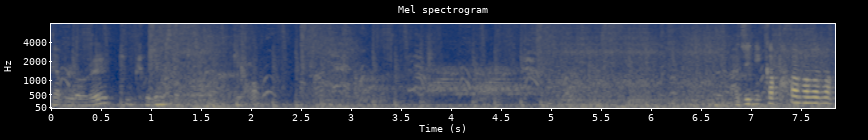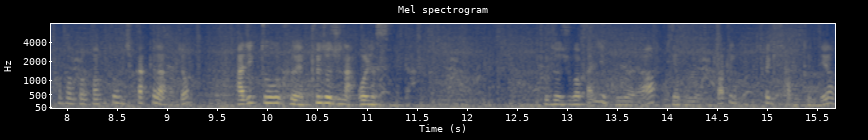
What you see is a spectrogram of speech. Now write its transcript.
디아블로를 좀 조심스럽게 잡아볼게요 네, 맞으니까 파바바바바바바바 조금씩 깎여 나가죠. 아직도 그 애플 저주는 안 걸렸습니다. 애플 저주가 빨리 걸려야 디아블로를 빠르게, 빠르게 잡을 텐데요.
